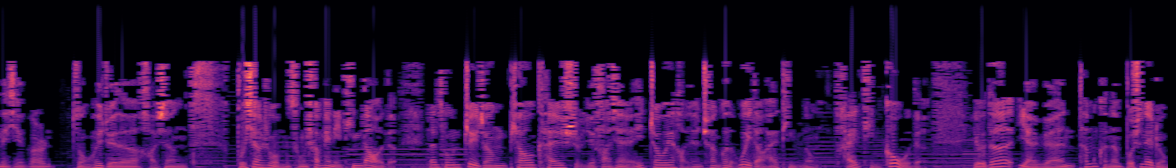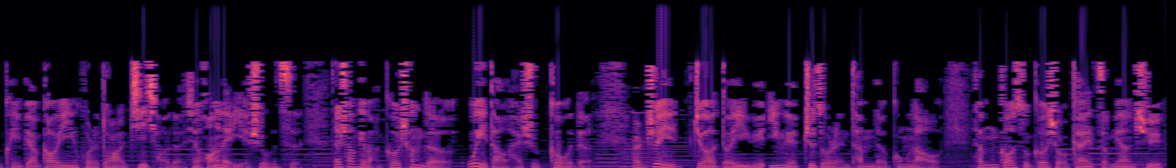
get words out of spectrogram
那些歌总会觉得好像不像是我们从唱片里听到的。但从这张《飘》开始，就发现哎，赵薇好像唱歌的味道还挺浓，还挺够的。有的演员，他们可能不是那种可以飙高音或者多少技巧的，像黄磊也是如此。但是他可以把歌唱的味道还是够的，而这就要得益于音乐制作人他们的功劳。他们告诉歌手该怎么样去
